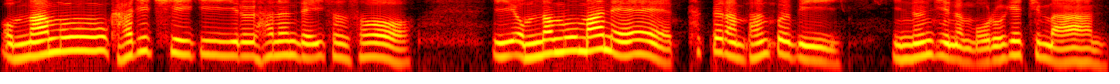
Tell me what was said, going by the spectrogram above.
엄나무 가지치기를 하는 데 있어서 이 엄나무만의 특별한 방법이 있는지는 모르겠지만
